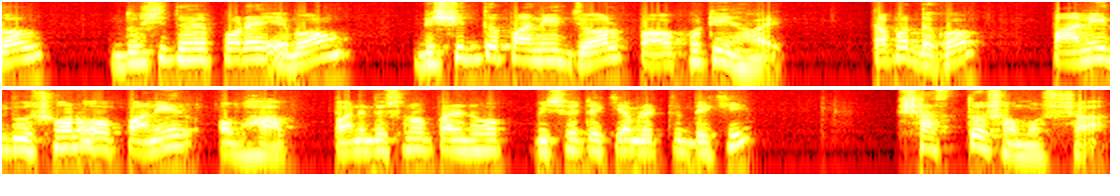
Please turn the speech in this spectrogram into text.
জল দূষিত হয়ে পড়ে এবং বিশুদ্ধ পানির জল পাওয়া কঠিন হয়। তারপর দেখো, পানি দূষণ ও পানির অভাব। পানি দূষণ ও পানির অভাব বিষয়টা কি আমরা একটু দেখি? স্বাস্থ্য সমস্যা।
